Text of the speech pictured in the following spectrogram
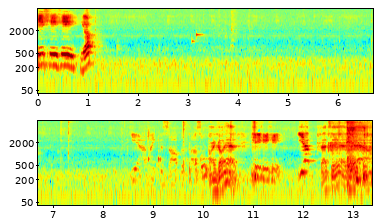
He he he. Yup. Yeah, I'd like to solve the puzzle. All right, go ahead. yep. That's it. Yeah.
